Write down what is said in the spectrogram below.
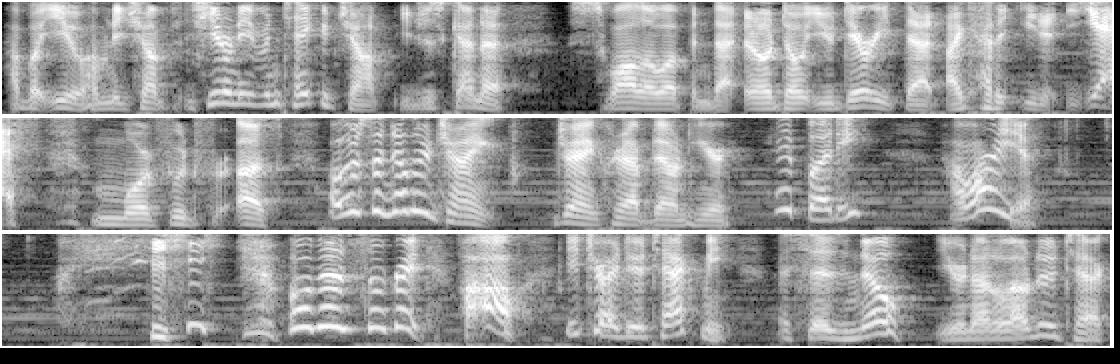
How about you? How many chomps? You don't even take a chomp. You just kind of swallow up and die. No, don't you dare eat that. I gotta eat it. Yes! More food for us. Oh, there's another giant, giant crab down here. Hey, buddy. How are you? oh, that's so great. Oh, he tried to attack me. I says, no, you're not allowed to attack.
